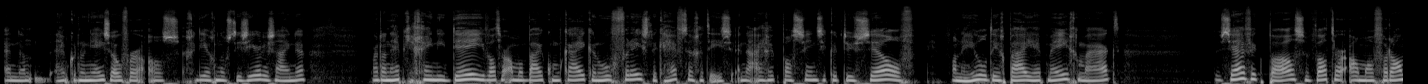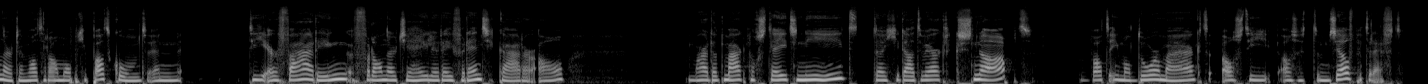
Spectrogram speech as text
en dan heb ik het nog niet eens over als gediagnosticeerde zijnde. Maar dan heb je geen idee wat er allemaal bij komt kijken en hoe vreselijk heftig het is. En eigenlijk pas sinds ik het dus zelf van heel dichtbij heb meegemaakt, besef ik pas wat er allemaal verandert en wat er allemaal op je pad komt. En die ervaring verandert je hele referentiekader al. Maar dat maakt nog steeds niet dat je daadwerkelijk snapt wat iemand doormaakt als, die, als het hem zelf betreft.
